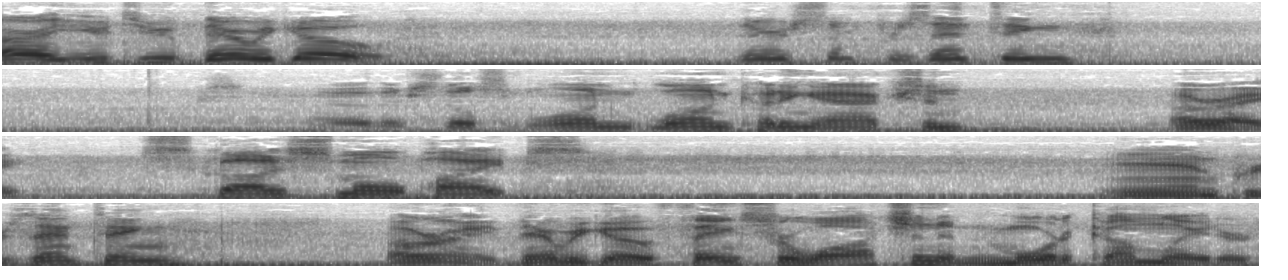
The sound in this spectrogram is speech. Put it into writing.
All right, YouTube, there we go. There's some presenting. Uh, there's still some lawn, lawn cutting action. All right, Scottish small pipes. And presenting. All right, there we go. Thanks for watching and more to come later.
